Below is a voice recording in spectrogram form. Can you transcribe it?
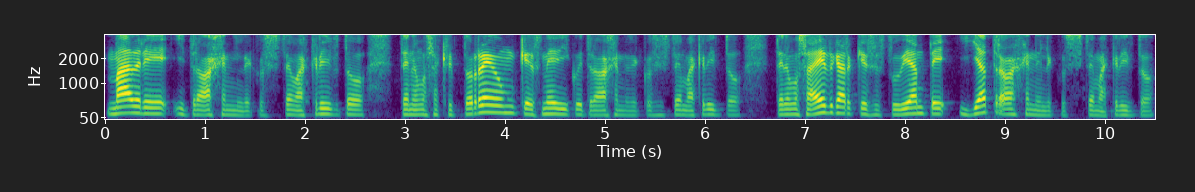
madre y trabaja en el ecosistema cripto. Tenemos a CryptoReum, que es médico y trabaja en el ecosistema cripto. Tenemos a Edgar, que es estudiante y ya trabaja en el ecosistema cripto.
